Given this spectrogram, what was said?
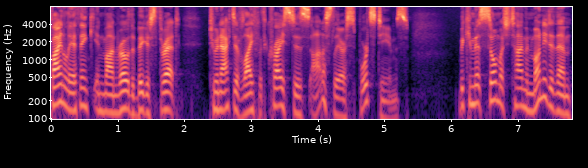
Finally, I think in Monroe, the biggest threat to an active life with Christ is honestly our sports teams. We commit so much time and money to them,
